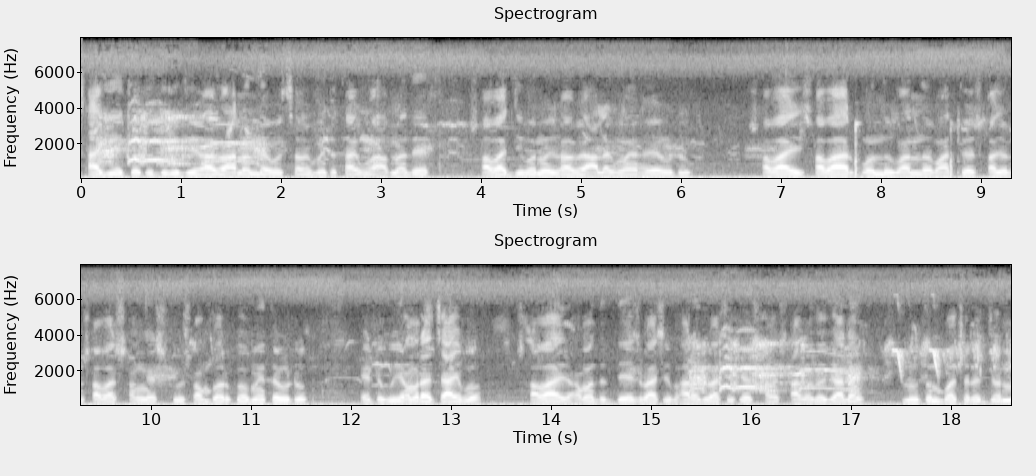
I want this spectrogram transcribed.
সাজিয়ে চতুর্দিকে যেভাবে আনন্দে উৎসবে মেতে থাকব, আপনাদের সবার জীবন ওইভাবে আলোকময় হয়ে উঠুক। সবাই সবার বন্ধু বান্ধব, আত্মীয় স্বজন সবার সঙ্গে সুসম্পর্ক মেতে উঠুক, এটুকুই আমরা চাইব। সবাই আমাদের দেশবাসী ভারতবাসীকে সবাই স্বাগত জানাই নতুন বছরের জন্য।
